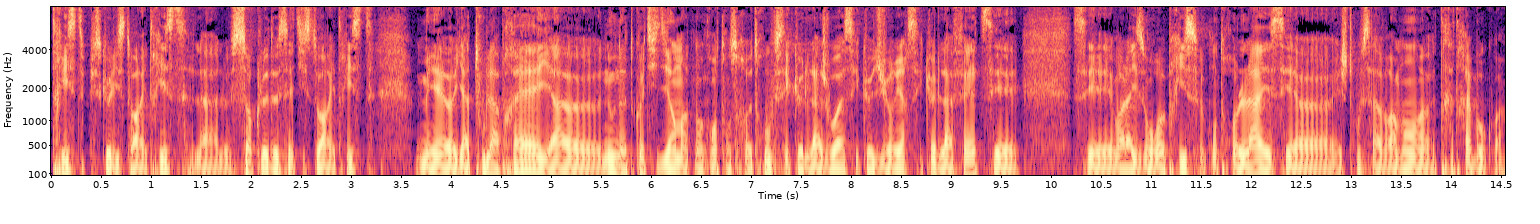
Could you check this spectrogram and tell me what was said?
triste puisque l'histoire est triste, la- le socle de cette histoire est triste, mais euh, il y a tout l'après, il y a euh, nous notre quotidien maintenant quand on se retrouve, c'est que de la joie, c'est que du rire, c'est que de la fête, c'est c'est voilà, ils ont repris ce contrôle là et c'est euh, et je trouve ça vraiment euh, très très beau quoi.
